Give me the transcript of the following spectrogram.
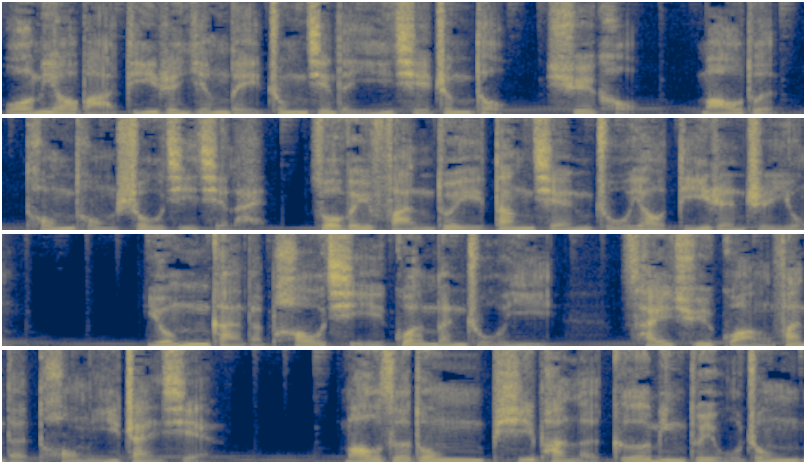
我们要把敌人营垒中间的一切争斗、缺口、矛盾统统收集起来，作为反对当前主要敌人之用，勇敢地抛弃关门主义，采取广泛的统一战线。毛泽东批判了革命队伍中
